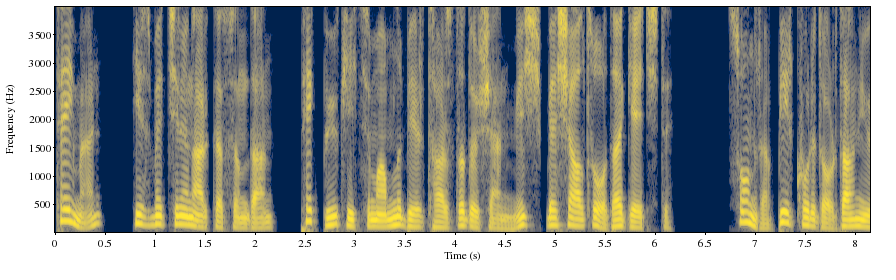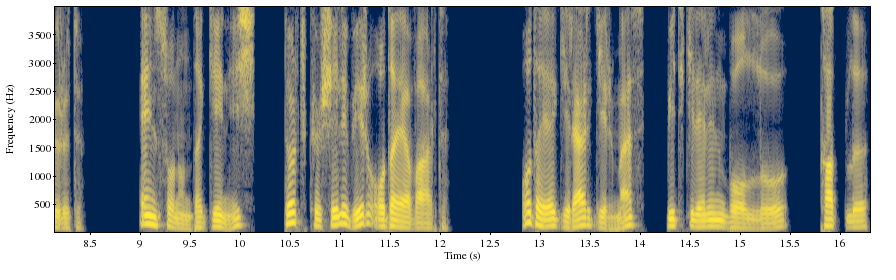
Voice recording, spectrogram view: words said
Teğmen, hizmetçinin arkasından pek büyük ihtimamlı bir tarzda döşenmiş 5-6 oda geçti. Sonra bir koridordan yürüdü. En sonunda geniş, dört köşeli bir odaya vardı. Odaya girer girmez bitkilerin bolluğu, tatlı,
